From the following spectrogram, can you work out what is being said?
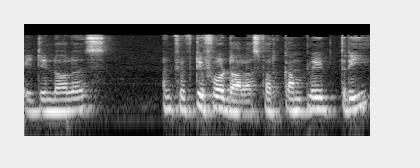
$18 and $54 for complete three.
